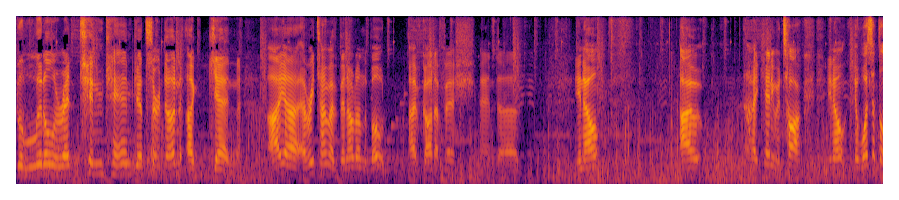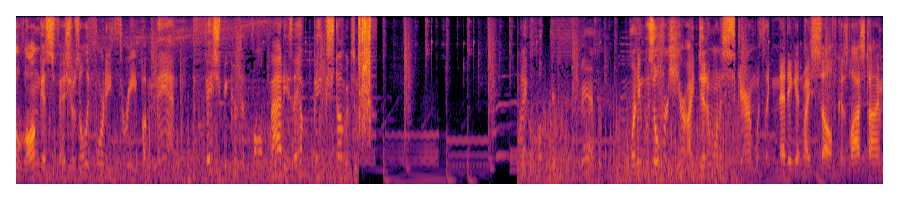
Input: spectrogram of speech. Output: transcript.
the little red tin can gets her done again. I uh, every time I've been out on the boat, I've got a fish, and uh, you know, I I can't even talk. You know, it wasn't the longest fish; it was only 43. But man, the fish, because of fall fatties, they have big stomachs. When I hooked it, man, when he was over here, I didn't want to scare him with like netting it myself because last time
